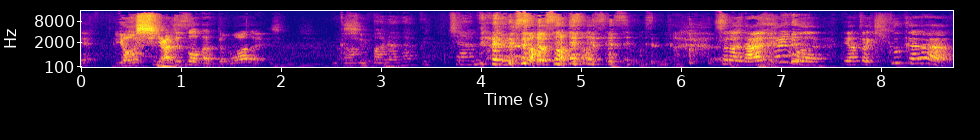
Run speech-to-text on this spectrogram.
ね。よしやるぞなんて思わないでしょ。頑張らなくちゃそうそうそうそれは何回もやっぱり聞くから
